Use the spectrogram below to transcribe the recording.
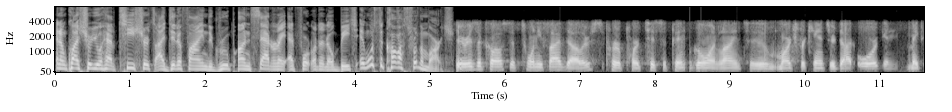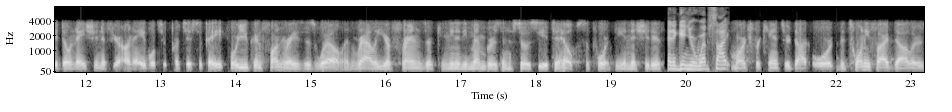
And I'm quite sure you'll have T-shirts identifying the group on Saturday at Fort Lauderdale Beach. And what's the cost for the march? There is a cost of $25 per participant. Go online to marchforcancer.org and make a donation if you're unable to participate, or you can fundraise as well and rally your friends or community members and associates to help support the initiative. And again, your website? marchforcancer.org. The $25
